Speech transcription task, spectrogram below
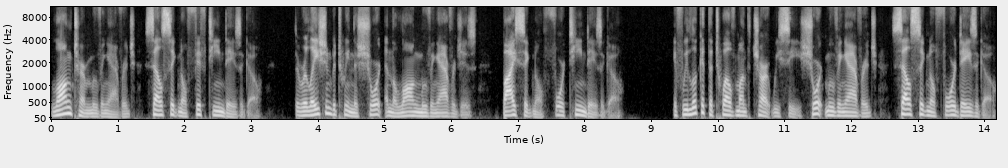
long term moving average, sell signal 15 days ago, the relation between the short and the long moving averages, buy signal 14 days ago. If we look at the 12 month chart, we see short moving average, sell signal 4 days ago,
